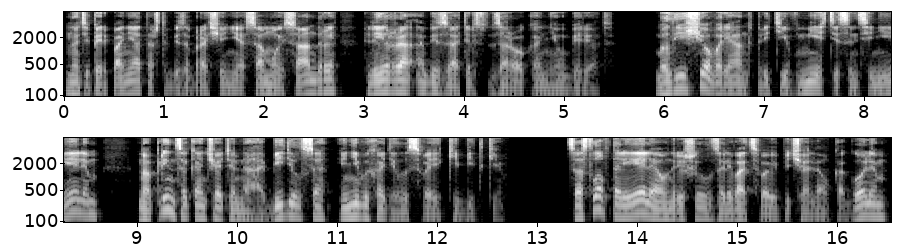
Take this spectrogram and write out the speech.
Но теперь понятно, что без обращения самой Сандры Лира обязательств Зарока не уберет. Был еще вариант прийти вместе с Инсиниэлем но принц окончательно обиделся и не выходил из своей кибитки. Со слов Тариэля он решил заливать свою печаль алкоголем,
